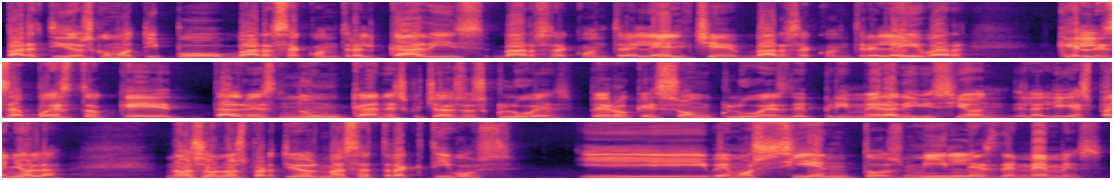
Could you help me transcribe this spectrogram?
partidos como tipo Barça contra el Cádiz, Barça contra el Elche, Barça contra el Eibar, que les apuesto que tal vez nunca han escuchado esos clubes, pero que son clubes de primera división de la Liga Española, no son los partidos más atractivos y vemos cientos, miles de memes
